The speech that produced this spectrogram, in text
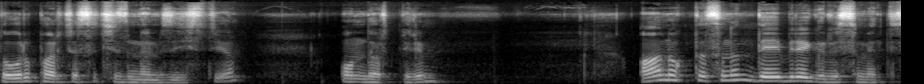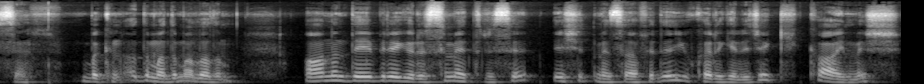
doğru parçası çizmemizi istiyor. 14 birim. A noktasının D1'e göre simetrisi. Bakın adım adım alalım. A'nın D1'e göre simetrisi eşit mesafede yukarı gelecek K'ymış.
